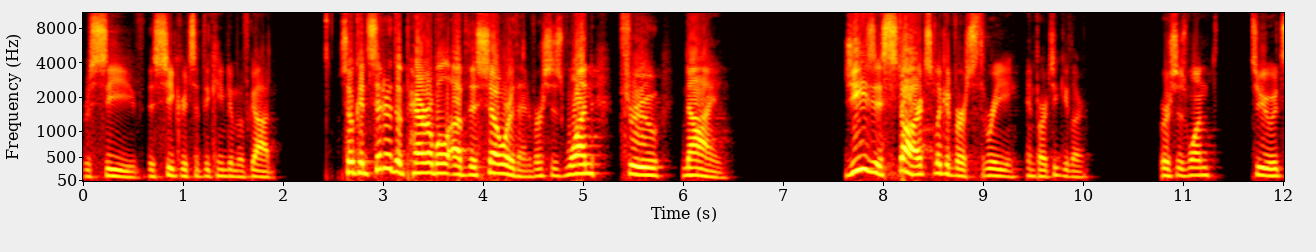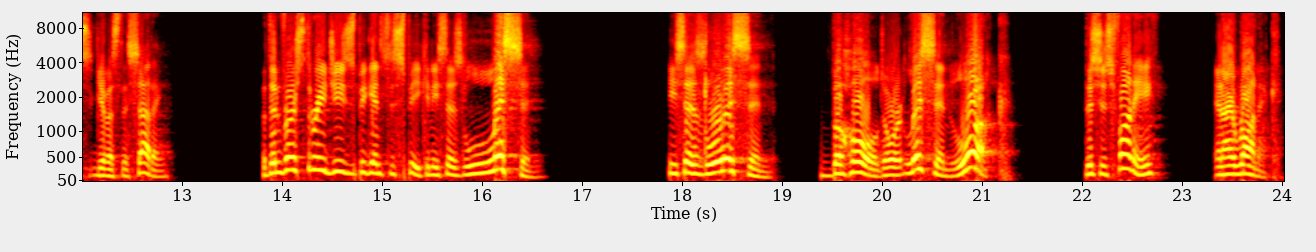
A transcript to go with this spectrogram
receive the secrets of the kingdom of God. So consider the parable of the sower then, verses 1 through 9. Jesus starts, look at verse 3 in particular. Verses 1 to give us the setting. But then verse 3, Jesus begins to speak and he says, Listen. He says, Listen, behold, or listen, look. This is funny and ironic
